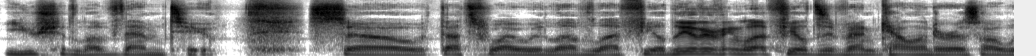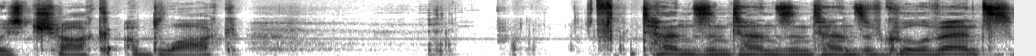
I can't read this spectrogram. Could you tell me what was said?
you should love them too. So that's why we love left field. The other thing, left field's event calendar is always chock a block tons and tons and tons of cool events.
